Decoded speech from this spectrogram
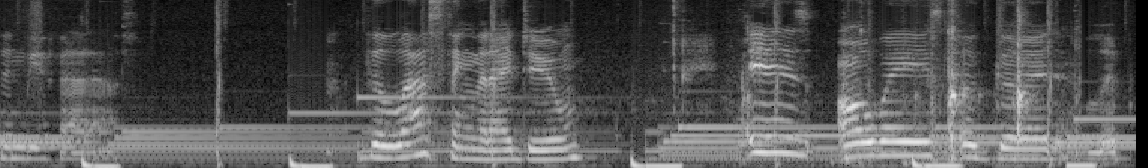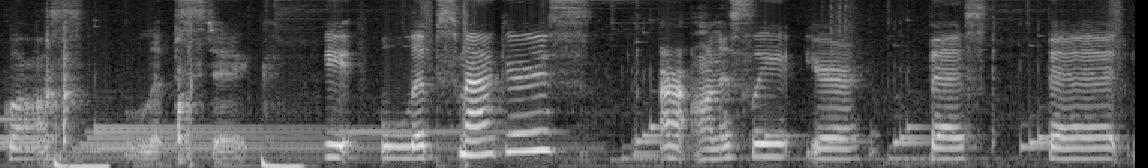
Then be a fat ass. The last thing that I do is always a good lip gloss lipstick. The lip smackers are honestly your best it.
